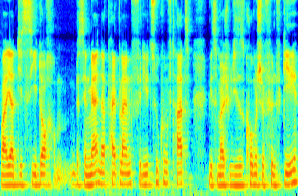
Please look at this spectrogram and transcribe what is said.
weil ja DC doch ein bisschen mehr in der Pipeline für die Zukunft hat, wie zum Beispiel dieses komische 5G,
